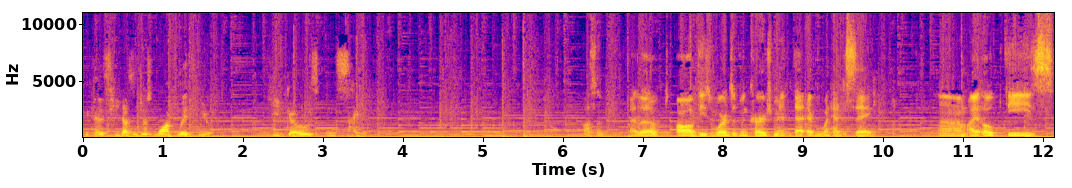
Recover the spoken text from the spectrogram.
because he doesn't just walk with you, he goes inside it. Awesome. I loved all of these words of encouragement that everyone had to say. Um, I hope these,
